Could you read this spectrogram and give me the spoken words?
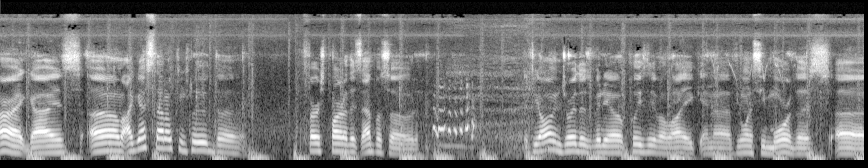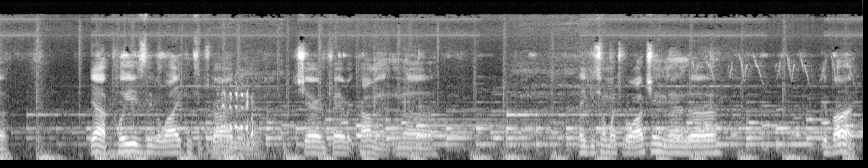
Alright guys, um, I guess that'll conclude the first part of this episode. If you all enjoyed this video, please leave a like, and uh, if you want to see more of this, uh, yeah, please leave a like and subscribe and share and favorite comment, and uh, thank you so much for watching, and uh, goodbye.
